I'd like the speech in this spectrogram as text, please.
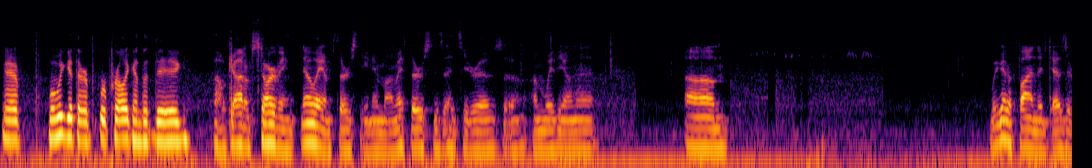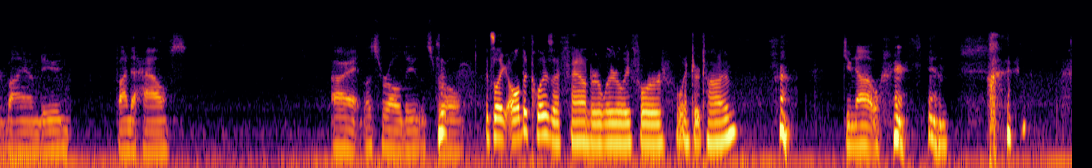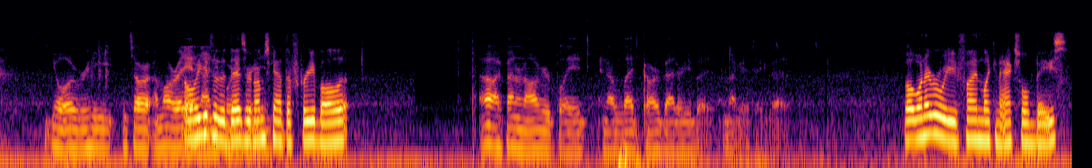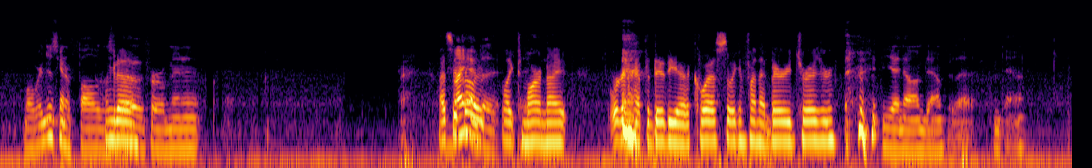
Yeah, when we get there, we're probably gonna dig. Oh god, I'm starving. No way, I'm thirsty. Never mind. My thirst is at zero, so I'm with you on that. Um, we gotta find the desert biome, dude. Find a house. All right, let's roll, dude. Let's hmm. roll. It's like all the clothes I found are literally for winter time. Do not wear them. You'll overheat. It's all. I'm already. Oh, at we get to the 94 desert, I'm just gonna have to free ball it. Oh, I found an auger blade and a lead car battery, but I'm not gonna take that. Well, whenever we find like an actual base, Well, we're just gonna follow this gonna- road for a minute. I'd say probably to- like tomorrow night, we're gonna have to do the uh, quest so we can find that buried treasure. yeah, no, I'm down for that. I'm down.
